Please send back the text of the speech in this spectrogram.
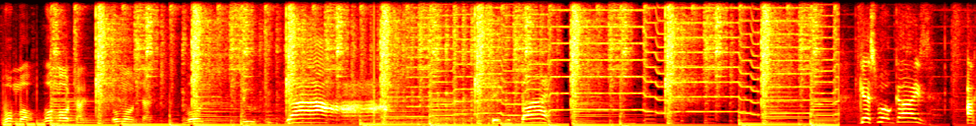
One more, one more time, one more time. One, two, three. Ah! Say goodbye. Guess what, guys? I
